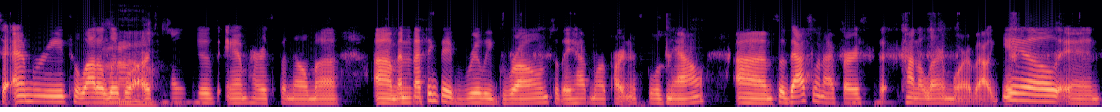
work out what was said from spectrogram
to Emory to a lot of liberal Wow. arts colleges, Amherst, Sonoma. Um, and I think they've really grown. So they have more partner schools now. Um, so that's when I first kind of learned more about Yale and,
